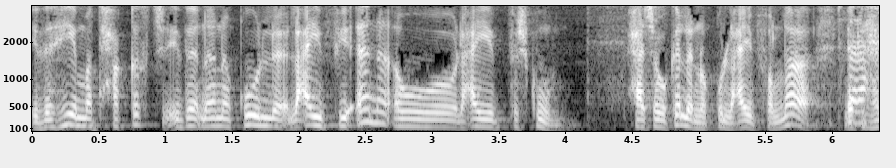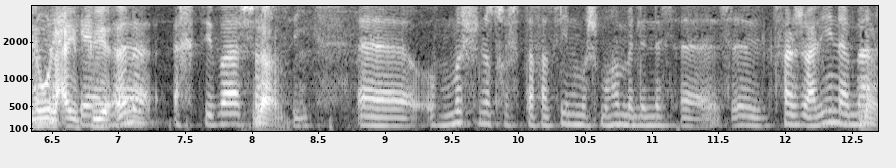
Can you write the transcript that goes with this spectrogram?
إذا هي ما تحققتش إذا أنا نقول العيب في أنا أو العيب في شكون حاشا وكلا نقول العيب في الله لكن هل هو العيب في أنا اختبار نعم. شخصي نعم. آه مش ندخل في التفاصيل مش مهم للناس يتفرجوا علينا ما نعم.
